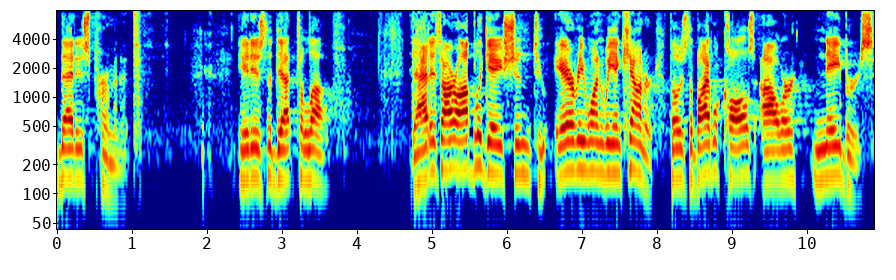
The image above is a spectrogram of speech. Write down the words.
that is permanent. It is the debt to love. That is our obligation to everyone we encounter, those the Bible calls our neighbors.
